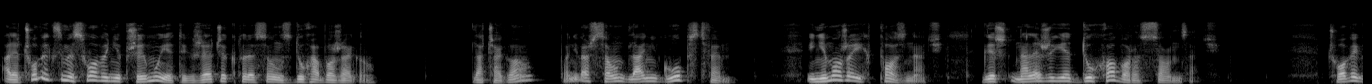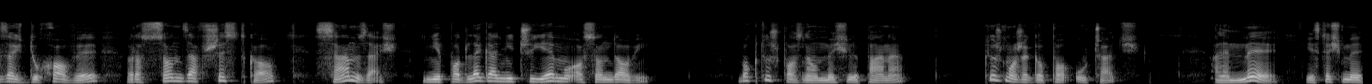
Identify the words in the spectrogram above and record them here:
Ale człowiek zmysłowy nie przyjmuje tych rzeczy, które są z ducha Bożego. Dlaczego? Ponieważ są dlań głupstwem i nie może ich poznać, gdyż należy je duchowo rozsądzać. Człowiek zaś duchowy rozsądza wszystko, sam zaś nie podlega niczyjemu osądowi. Bo któż poznał myśl Pana? Któż może go pouczać? Ale my jesteśmy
